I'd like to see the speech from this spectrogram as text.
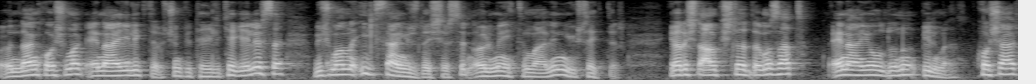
Önden koşmak enayiliktir. Çünkü tehlike gelirse düşmanla ilk sen yüzleşirsin. Ölme ihtimalin yüksektir. Yarışta alkışladığımız at enayi olduğunu bilmez. Koşar,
